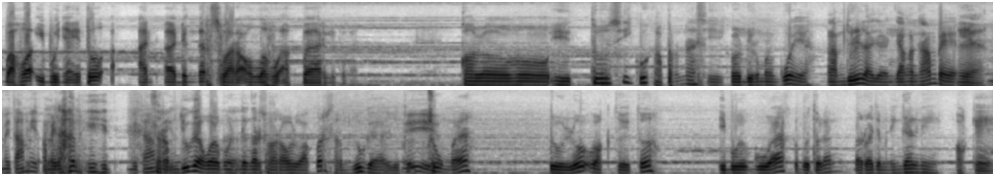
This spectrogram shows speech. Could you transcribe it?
bahwa ibunya itu ad- eh, dengar suara Allahu Akbar gitu kan. Kalau itu sih gue nggak pernah sih kalau di rumah gue ya alhamdulillah jangan jangan sampai Iya. Amit-amit. amit amit Amit-amit. serem juga walaupun Eh. dengar suara Allahu Akbar serem juga gitu Iya. cuma dulu waktu itu ibu gua kebetulan baru aja meninggal nih Oke.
